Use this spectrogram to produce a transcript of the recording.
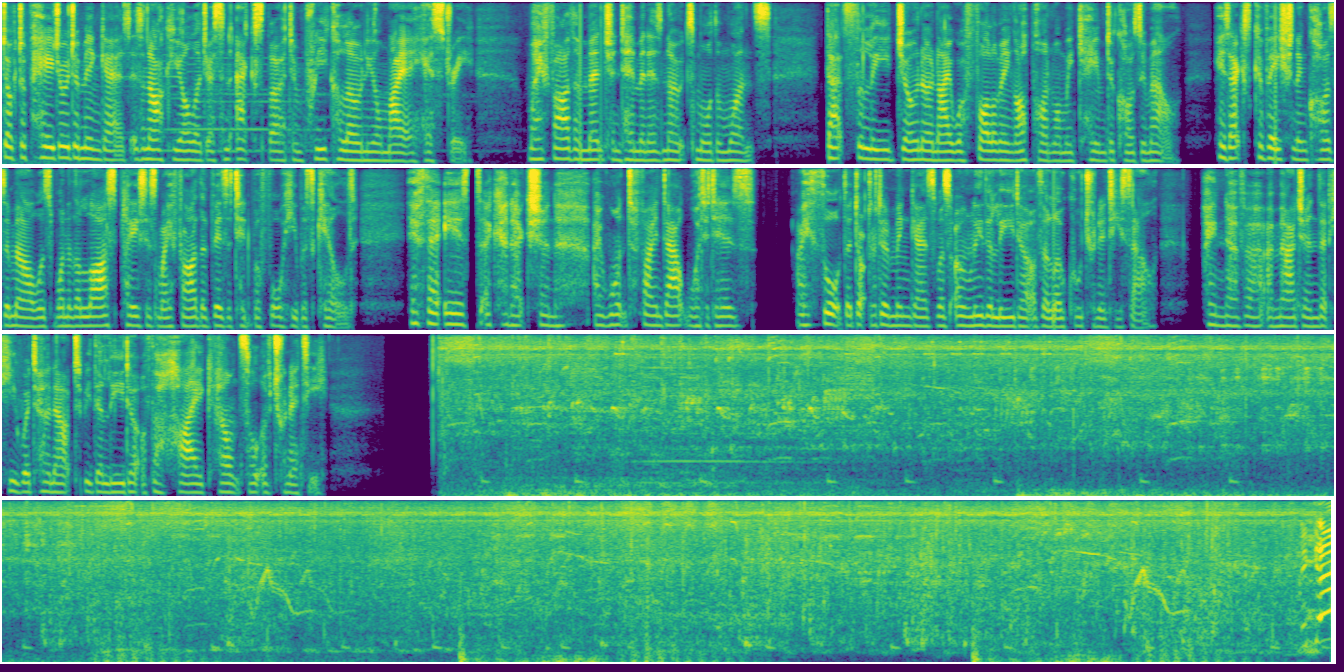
Dr. Pedro Dominguez is an archaeologist and expert in pre colonial Maya history. My father mentioned him in his notes more than once. That's the lead Jonah and I were following up on when we came to Cozumel. His excavation in Cozumel was one of the last places my father visited before he was killed. If there is a connection, I want to find out what it is. I thought that Dr. Dominguez was only the leader of the local Trinity cell. I never imagined that he would turn out to be the leader of the High Council of Trinity. Miguel!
